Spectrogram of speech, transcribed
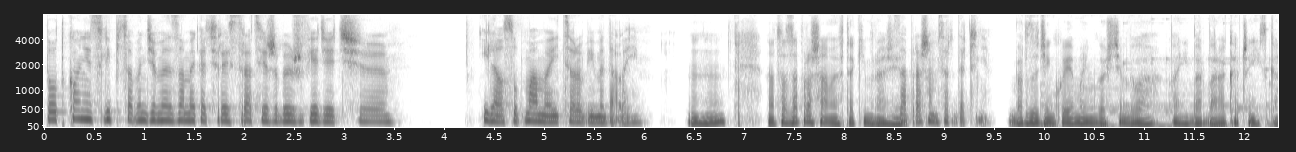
pod koniec lipca będziemy zamykać rejestrację, żeby już wiedzieć, e, ile osób mamy i co robimy dalej. Mhm. No to zapraszamy w takim razie. Zapraszam serdecznie. Bardzo dziękuję. Moim gościem była pani Barbara Kaczyńska.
